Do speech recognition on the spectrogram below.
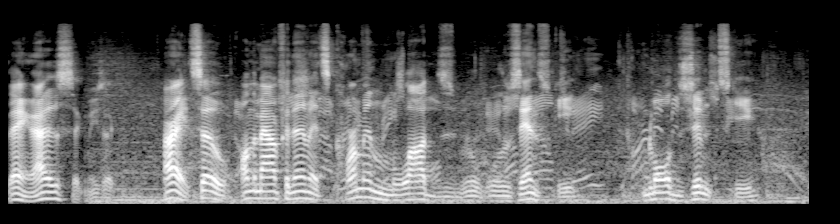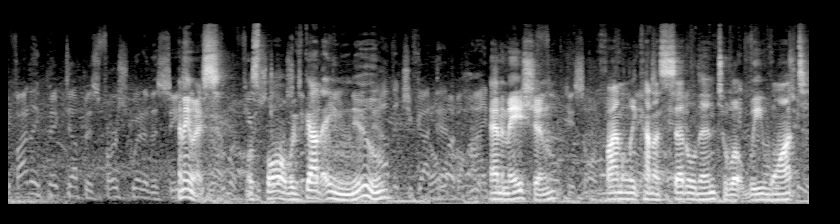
Dang, that is sick music. Alright, so on the mound for them, it's Carmen Mlodzinski. Mlodzinski. Anyways, let's ball. We've got a new animation finally kind of settled into what we want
